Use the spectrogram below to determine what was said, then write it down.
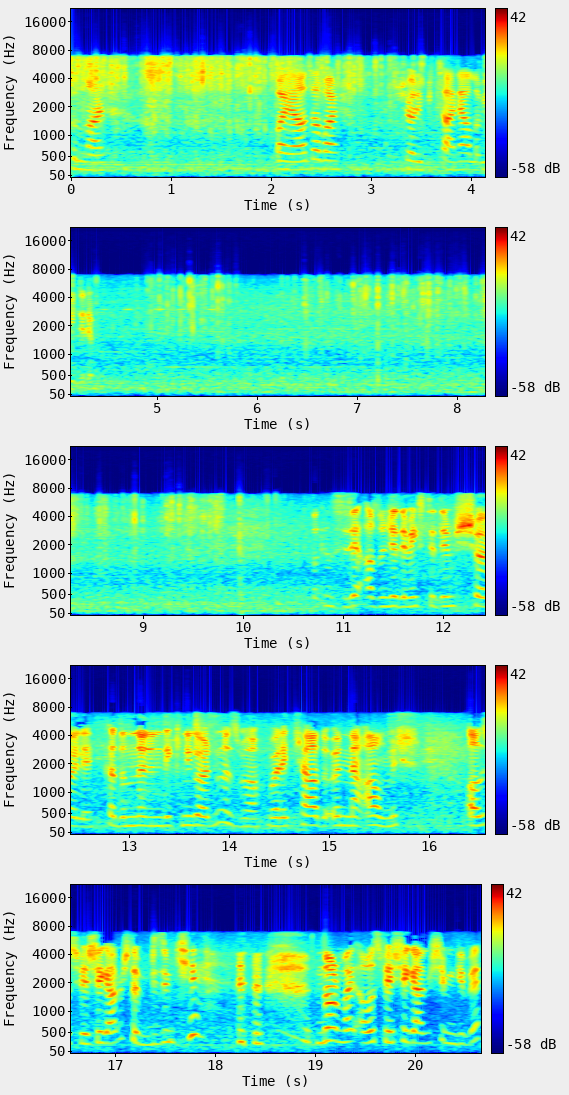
Şunlar. Bayağı da var. Şöyle bir tane alabilirim. Bakın size az önce demek istediğim şöyle. Kadının önündekini gördünüz mü? Böyle kağıdı önüne almış. Alışverişe gelmiş de bizimki normal alışverişe gelmişim gibi.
